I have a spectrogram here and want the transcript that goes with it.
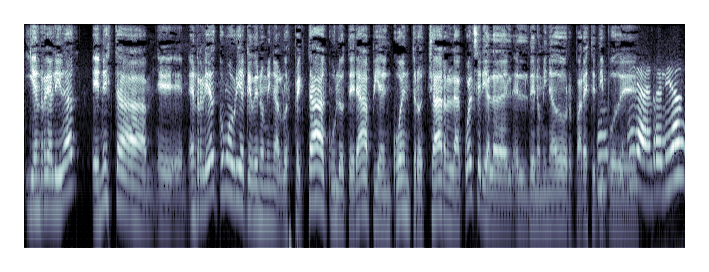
Y en realidad, en esta, eh, en realidad, ¿cómo habría que denominarlo? ¿Espectáculo, terapia, encuentro, charla? ¿Cuál sería el, denominador para este tipo de...? Mira, en realidad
